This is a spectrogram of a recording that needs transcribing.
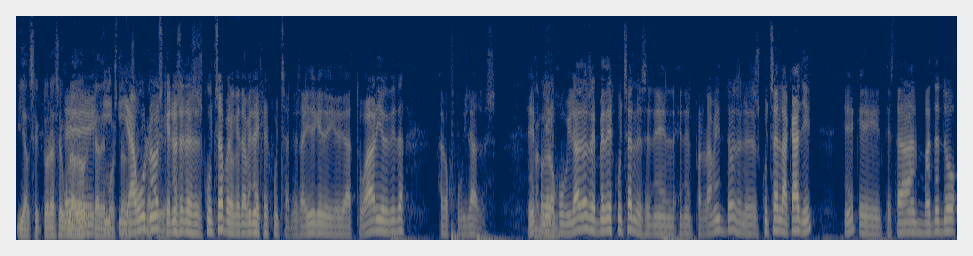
y al sector asegurador Eh, que ha demostrado. y, a unos que no se les escucha, pero que también hay que escucharles. Ahí de, de, de actuarios, etcétera, a los jubilados. ¿eh? Porque los jubilados, en vez de escucharles en el, en el Parlamento, se les escucha en la calle, ¿eh? que te están mandando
